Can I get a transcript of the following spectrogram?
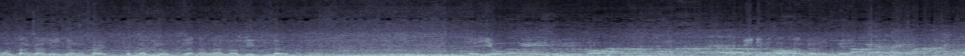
Mong tanggalin yung card pag nag-load ka ng ano, beep card. Ayun. Pwede na siyang tanggalin guys.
